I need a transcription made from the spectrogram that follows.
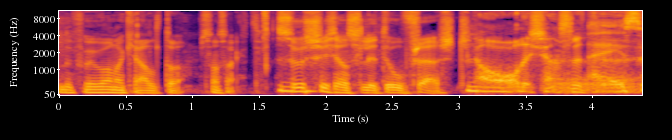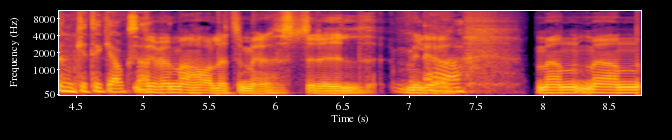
Det får ju vara något kallt då, som sagt. Sushi känns lite ofräscht. Ja, det känns lite... Nej, sunkigt tycker jag också. Det vill man ha lite mer steril miljö. Ja. Men, men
